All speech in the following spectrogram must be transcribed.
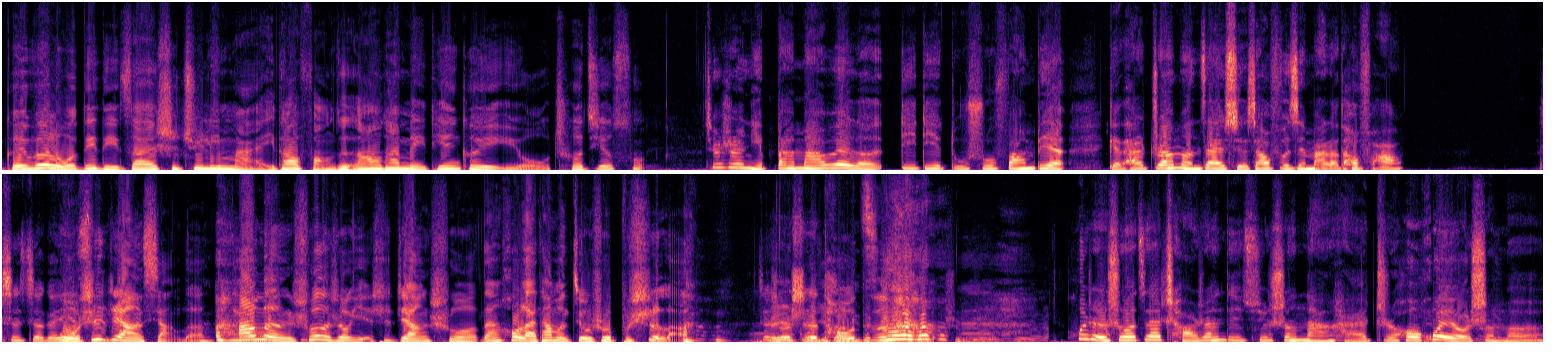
可以为了我弟弟在市区里买一套房子，然后他每天可以有车接送。就是你爸妈为了弟弟读书方便，给他专门在学校附近买了套房，是这个意思？我是这样想的，他们说的时候也是这样说，但后来他们就说不是了，这就是投资，是不是？或者说在潮汕地区生男孩之后会有什么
